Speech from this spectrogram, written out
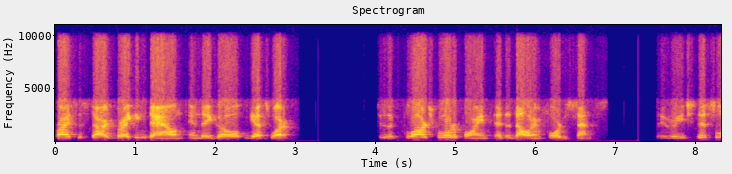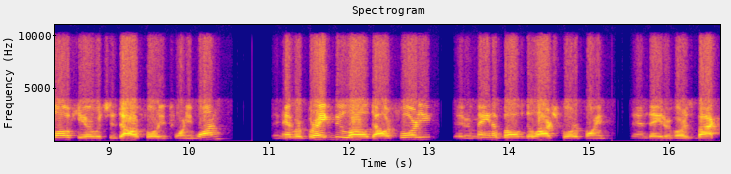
prices start breaking down and they go, guess where? To the large quarter point at $1.40. They reach this low here, which is $1.4021. They never break below $1.40. They remain above the large quarter point. Then they reverse back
